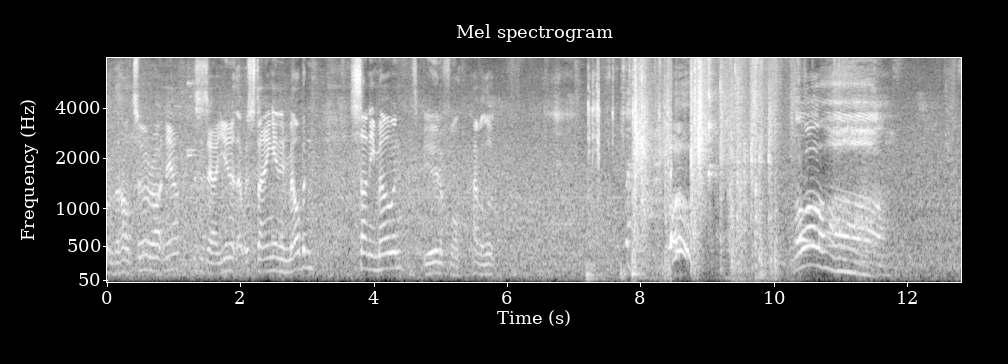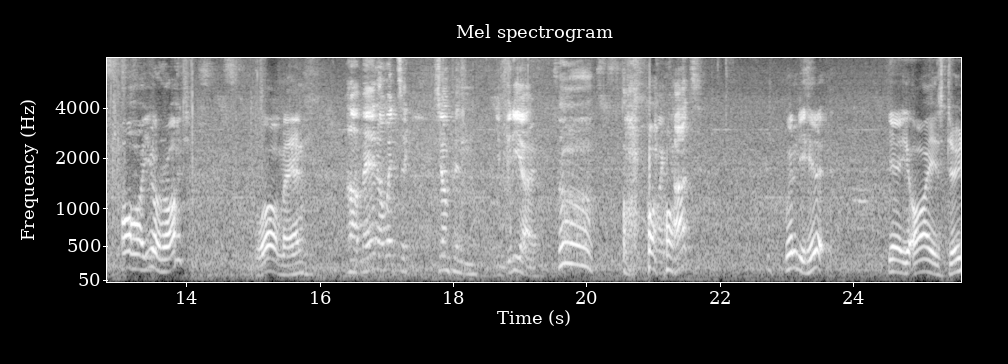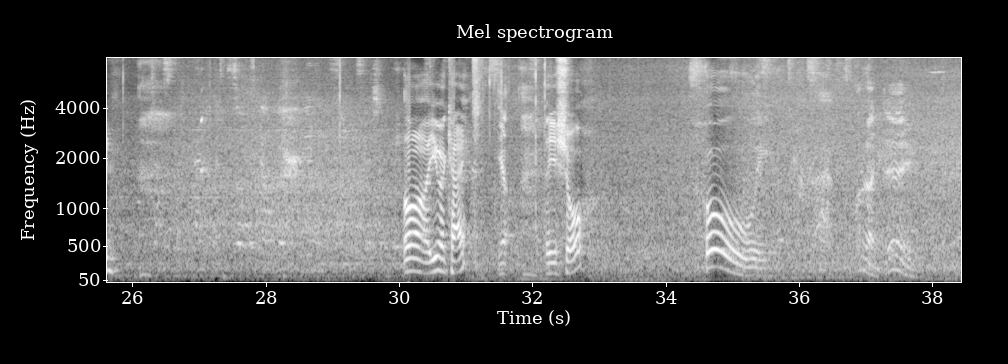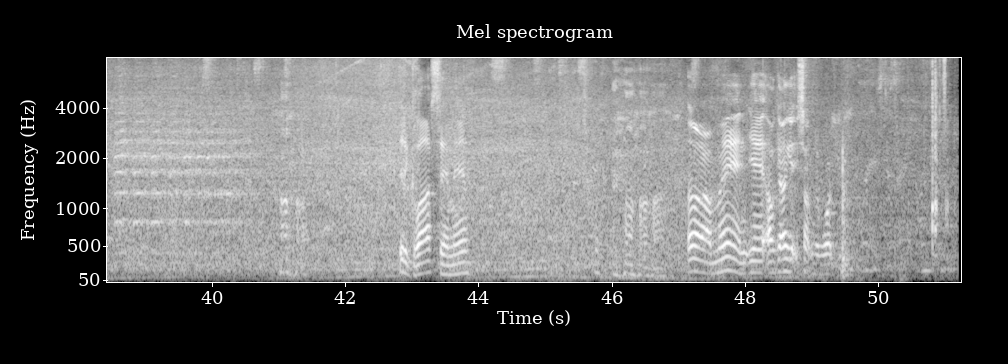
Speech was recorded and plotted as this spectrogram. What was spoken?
for the whole tour right now. This is our unit that we're staying in in Melbourne. Sunny Melbourne. It's beautiful. Have a look. Oh! Whoa! Oh, you alright? Whoa, man. Oh man, I went to jump in your video. oh. My oh, where did you hit it? Yeah, your eyes, dude. Oh, are you okay? Yep. Are you sure? Holy. crap, What did I do? Bit of glass there, man. Oh man, yeah, I'll go and get you something to watch.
